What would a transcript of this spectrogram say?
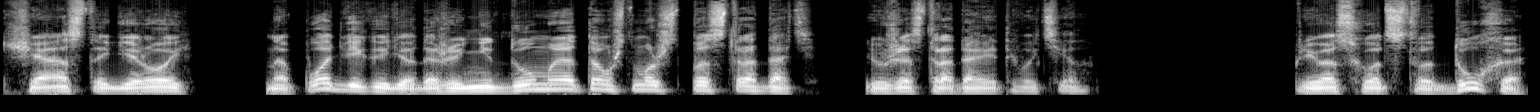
Часто герой на подвиг идет, даже не думая о том, что может пострадать, и уже страдает его тело. Превосходство духа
